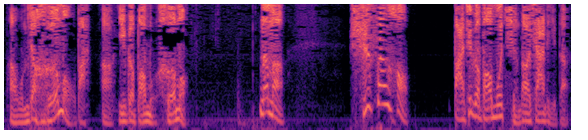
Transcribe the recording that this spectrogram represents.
啊，我们叫何某吧啊，一个保姆何某。那么十三号把这个保姆请到家里的，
